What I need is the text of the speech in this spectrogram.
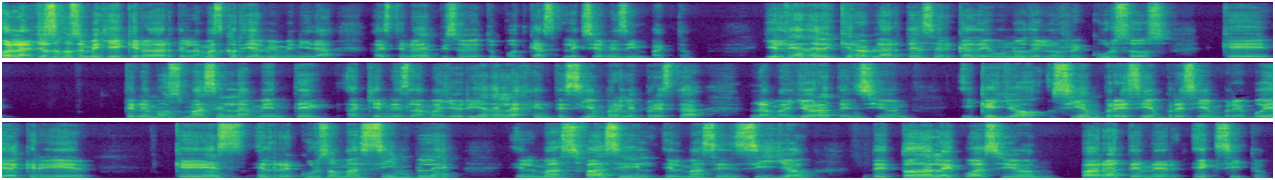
Hola, yo soy José Mejía y quiero darte la más cordial bienvenida a este nuevo episodio de tu podcast Lecciones de Impacto. Y el día de hoy quiero hablarte acerca de uno de los recursos que tenemos más en la mente a quienes la mayoría de la gente siempre le presta la mayor atención y que yo siempre, siempre, siempre voy a creer que es el recurso más simple, el más fácil, el más sencillo de toda la ecuación para tener éxito.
